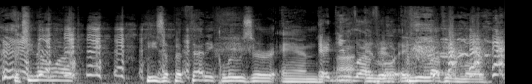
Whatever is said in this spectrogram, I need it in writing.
but you know what? He's a pathetic loser, and And you uh, love and, him. Lord- and you love him, Lord.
